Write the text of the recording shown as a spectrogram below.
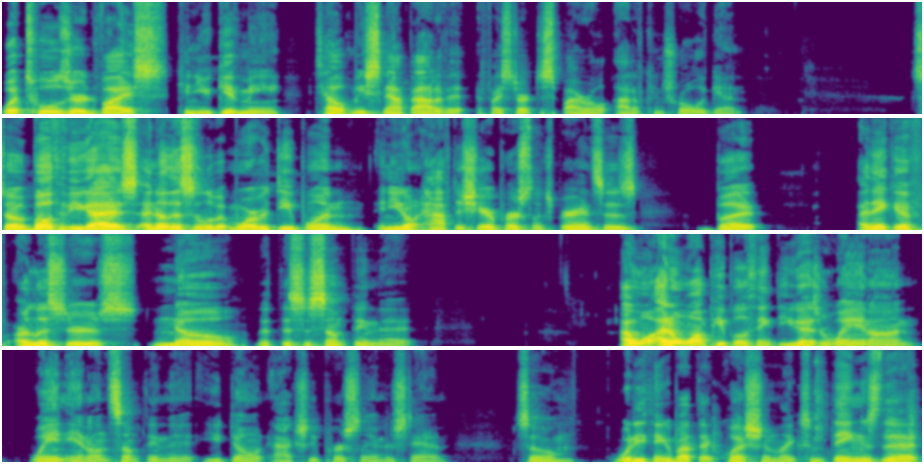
What tools or advice can you give me to help me snap out of it if I start to spiral out of control again? So, both of you guys, I know this is a little bit more of a deep one and you don't have to share personal experiences, but I think if our listeners know that this is something that I want I don't want people to think that you guys are weighing on weighing in on something that you don't actually personally understand. So, what do you think about that question? Like some things that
